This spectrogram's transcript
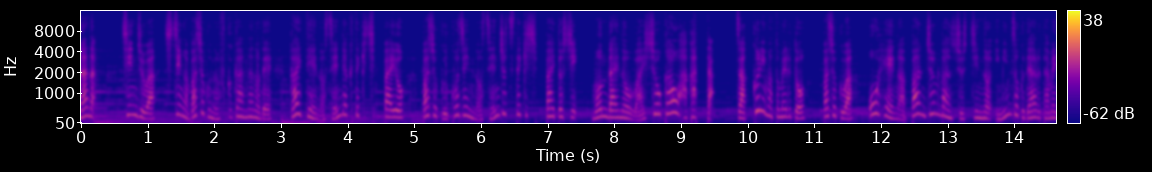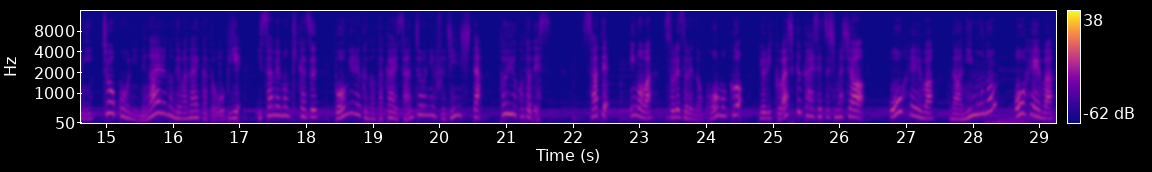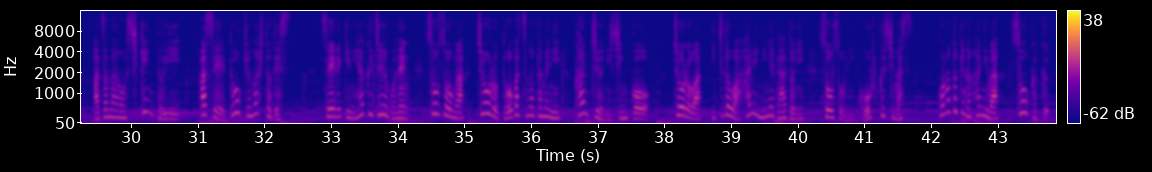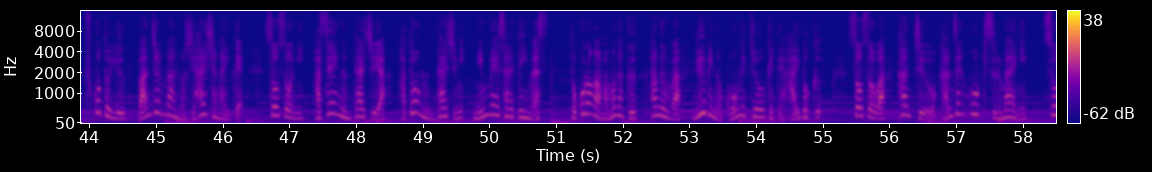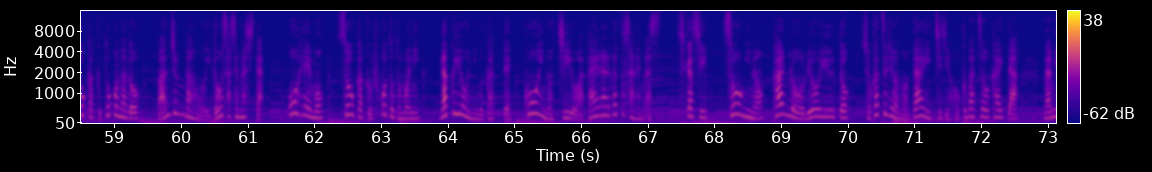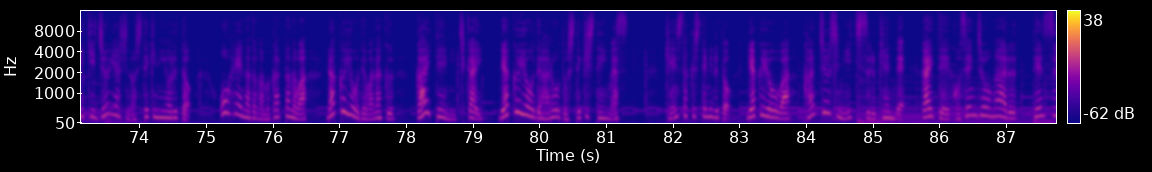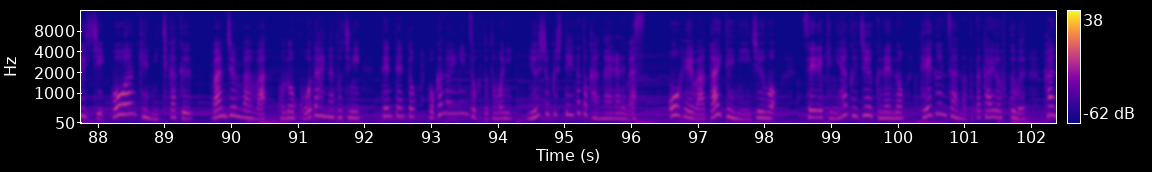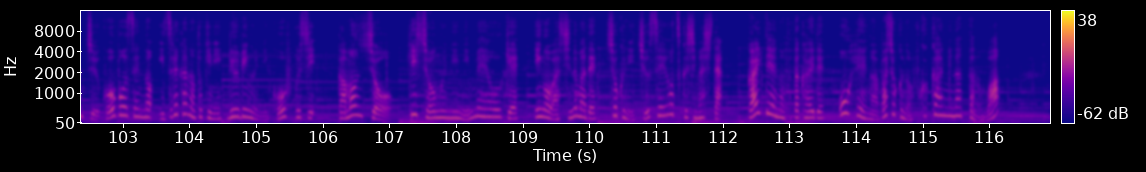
7陳寿は父が馬謖の副官なので外帝の戦略的失敗を馬謖個人の戦術的失敗とし問題の賠償化を図った。ざっくりまとめると馬謖は王兵が万順番出身の異民族であるために長江に寝返るのではないかと怯えいめも聞かず防御力の高い山頂に布陣した。ということです。さて以後はそれぞれの項目をより詳しく解説しましょう。王兵は何者？王兵はあざ名を資金といい派生当居の人です。西暦215年曹操が長路討伐のために漢中に侵攻長老は一度は歯に逃げた後に曹操に降伏します。この時の歯には総閣不古という万順番の支配者がいて曹操に派生軍大使や波東軍大使に任命されています。ところが間もなく波軍は劉備の攻撃を受けて敗北。曹操は漢中を完全放棄する前に総閣床など万順番を移動させました。王兵も総閣不古とともに洛陽に向かって皇位の地位を与えられたとされます。しかし葬儀の官老領有と諸葛亮の第一次北伐を書いた並木淳也氏の指摘によると王兵などが向かったのは洛陽ではなく外帝に近い略陽であろうと指摘しています。検索してみると略陽は漢中市に位置する県で外帝古戦場がある天水市法安県に近く万順番はこの広大な土地に点々と他の異民族と共に入植していたと考えられます。王兵は外帝に移住後西暦219年の帝軍山の戦いを含む漢中攻防戦のいずれかの時に劉備軍に降伏し賀門将非将軍に任命を受け以後は死ぬまで職に忠誠を尽くしました。外帝の戦いで王兵が馬謖の副官になったのは？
